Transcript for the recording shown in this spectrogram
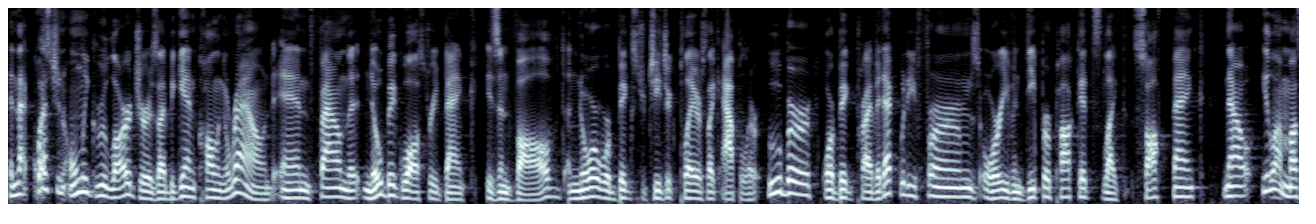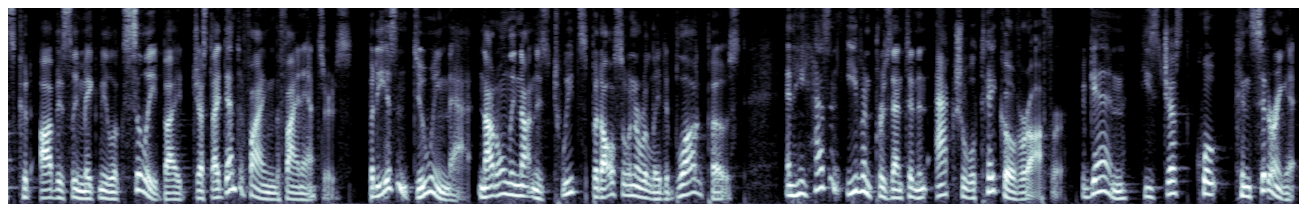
And that question only grew larger as I began calling around and found that no big Wall Street bank is involved, nor were big strategic players like Apple or Uber, or big private equity firms, or even deeper pockets like SoftBank. Now, Elon Musk could obviously make me look silly by just identifying the financiers, but he isn't doing that, not only not in his tweets, but also in a related blog post and he hasn't even presented an actual takeover offer. Again, he's just, quote, considering it.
